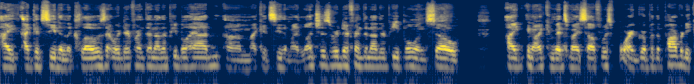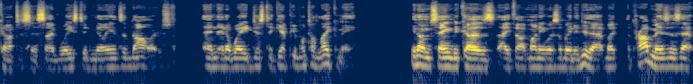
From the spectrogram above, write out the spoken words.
i i could see it in the clothes that were different than other people had um, i could see that my lunches were different than other people and so i you know i convinced myself was poor. I grew up with a poverty consciousness. I've wasted millions of dollars and in a way just to get people to like me you know what i'm saying because i thought money was the way to do that but the problem is is that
